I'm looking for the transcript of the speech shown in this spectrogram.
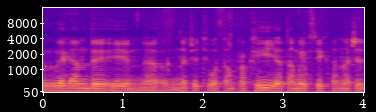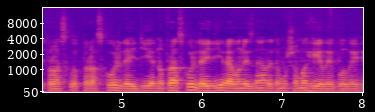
легенди, і е, значить, от там про Кия, там і всіх там, значить, про Аскольда і Діра. Ну про Аскольда і Діра вони знали, тому що могили були.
